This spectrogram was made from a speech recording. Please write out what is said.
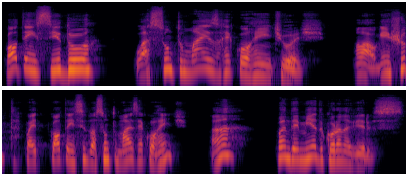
qual tem sido o assunto mais recorrente hoje? Vamos lá, alguém chuta qual, qual tem sido o assunto mais recorrente? Hã? Pandemia do coronavírus.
